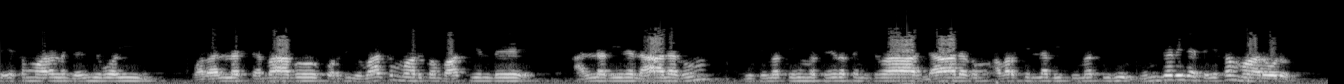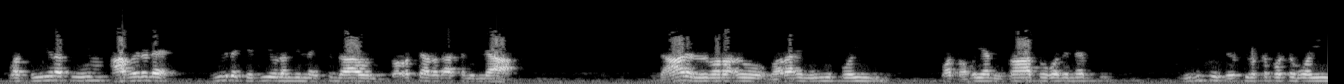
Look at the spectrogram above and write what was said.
ശേഷന്മാരെല്ലാം കഴിഞ്ഞുപോയി വതല്ല ശബാബ് കുറച്ച് യുവാക്കന്മാർക്കും ബാക്കിയുണ്ട്. അല്ലദീന ലാലഹും ഈ വസീറത്തും ലാലകും അവർക്കില്ല ബിസിമത്തിഹിം മുൻകടിക ശേഷന്മാരോടും അവരുടെ ജീവിത ചെതിയുടെ ഇഷ്ടാവും തുറച്ച അവകാശമില്ല. ഇതാണ് വറ നീങ്ങിപ്പോയി. തൊമയ നിസാത്തുകൊതിന്റെ വിരിച്ച് തീർത്തിവെക്കപ്പെട്ടു പോയി.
